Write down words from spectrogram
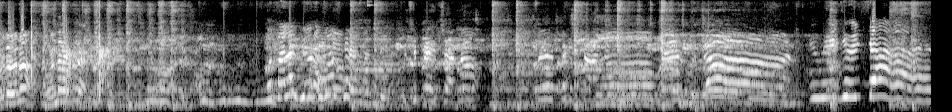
오나 오나 오나 오나. मला हिरो हेच खेळ म्हणते तुझी पहचानो मैं पहचानो मैं भूटान मैं भूटान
